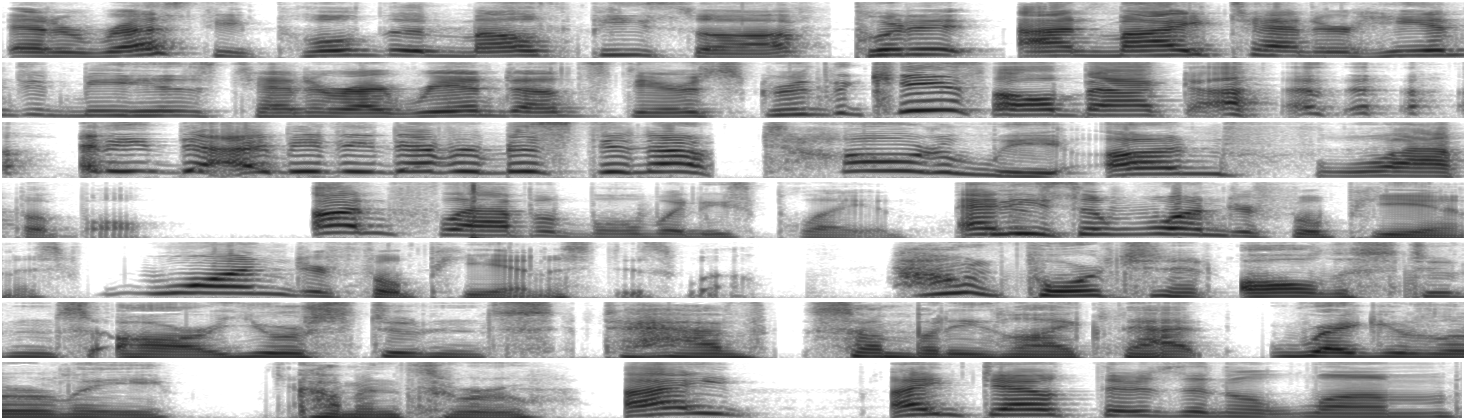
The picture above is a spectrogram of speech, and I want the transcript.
At a rest, he pulled the mouthpiece off, put it on my tenor, handed me his tenor. I ran downstairs, screwed the keys all back on. and he, I mean, he never missed it out. Totally unflappable. Unflappable when he's playing. And he's a wonderful pianist. Wonderful pianist as well. How unfortunate all the students are, your students, to have somebody like that regularly coming through. I I doubt there's an alum,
